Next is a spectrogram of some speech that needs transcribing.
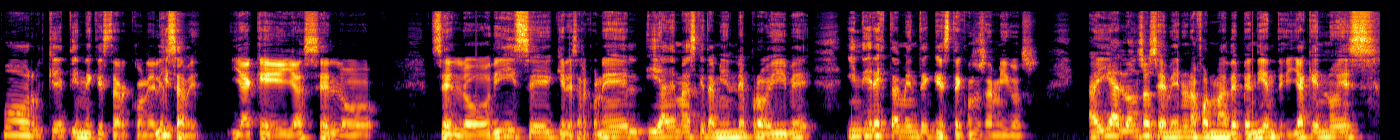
porque tiene que estar con Elizabeth ya que ella se lo, se lo dice, quiere estar con él y además que también le prohíbe indirectamente que esté con sus amigos. Ahí Alonso se ve en una forma dependiente, ya que no es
